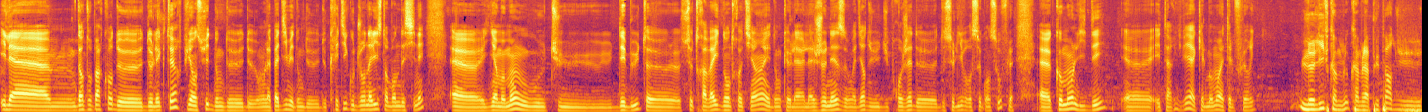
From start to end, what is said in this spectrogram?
Et la- dans ton parcours de, de lecteur, puis ensuite, donc de, de- on l'a pas dit, mais donc de, de critique ou de journaliste en bande dessinée, il y a un moment où tu débutes ce travail d'entretien et donc la, la genèse, on va dire, du, du projet de, ce livre Second Souffle. Comment l'idée euh, est arrivée À quel moment a-t-elle fleuri Le livre, comme, comme la plupart du-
